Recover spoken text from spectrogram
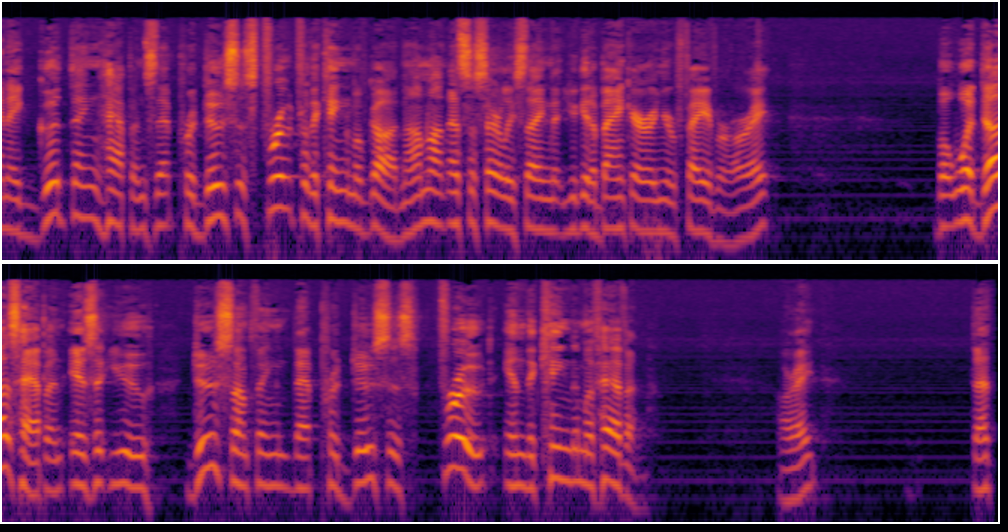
and a good thing happens that produces fruit for the kingdom of God. Now, I'm not necessarily saying that you get a bank error in your favor, all right? But what does happen is that you do something that produces fruit in the kingdom of heaven. All right? That,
